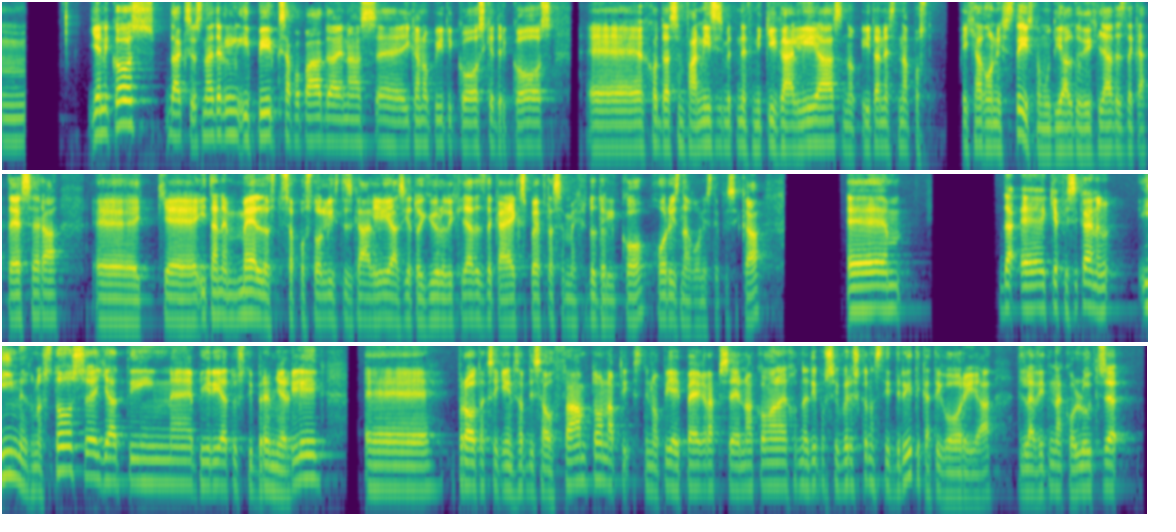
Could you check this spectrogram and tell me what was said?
Γενικώς, εντάξει, ο Σνάιτερλιν υπήρξε από πάντα ένας ε, ικανοποιητικός, κεντρικός, ε, έχοντας εμφανίσεις με την εθνική Γαλλία. Ήταν στην Έχει αγωνιστεί στο Μουντιάλ του 2014 ε, και ήταν μέλος της αποστολής της Γαλλίας για το Euro 2016 που έφτασε μέχρι το τελικό, χωρίς να αγωνιστεί φυσικά. Ε, ε, και φυσικά είναι, είναι γνωστός ε, για την εμπειρία του στην Premier League. Ε, πρώτα ξεκίνησε από τη Southampton, από τη, στην οποία υπέγραψε, ενώ ακόμα έχω την εντύπωση βρίσκονταν στην τρίτη κατηγορία, δηλαδή την ακολούθησε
